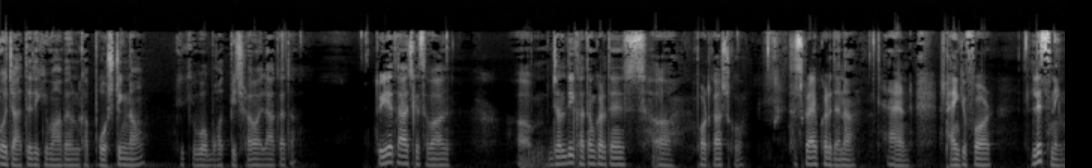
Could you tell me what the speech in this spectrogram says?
वो चाहते थे कि वहाँ पर उनका पोस्टिंग ना हो, क्योंकि वो बहुत पिछड़ा हुआ इलाका था। तो ये था आज के सवाल। जल्दी ख़त्म करते हैं इस पॉडकास्ट को। सब्सक्राइब कर देना and thank you for listening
